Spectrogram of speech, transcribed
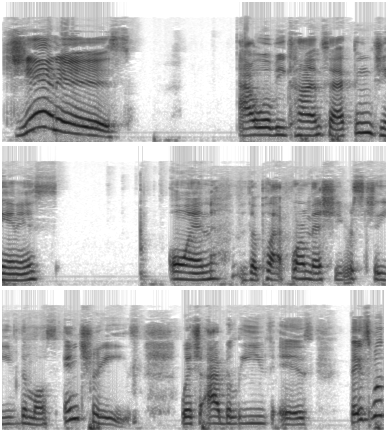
Janice. I will be contacting Janice on the platform that she received the most entries, which I believe is Facebook.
